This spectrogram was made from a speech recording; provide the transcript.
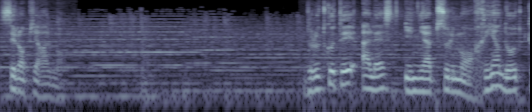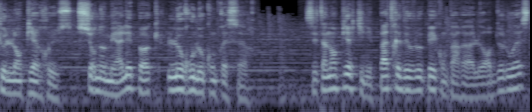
c'est l'Empire allemand. De l'autre côté, à l'Est, il n'y a absolument rien d'autre que l'Empire russe, surnommé à l'époque le rouleau compresseur. C'est un empire qui n'est pas très développé comparé à l'Europe de l'Ouest,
